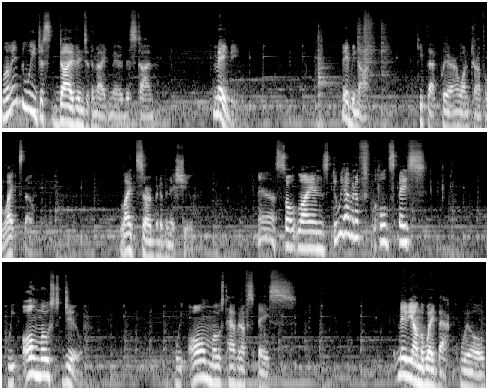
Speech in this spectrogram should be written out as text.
Well, maybe we just dive into the nightmare this time. Maybe. Maybe not. Keep that clear. I want to turn off the lights, though. Lights are a bit of an issue. Yeah, Salt Lions. Do we have enough hold space? We almost do. We almost have enough space. Maybe on the way back we'll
